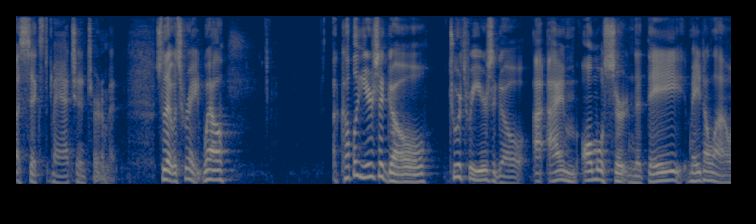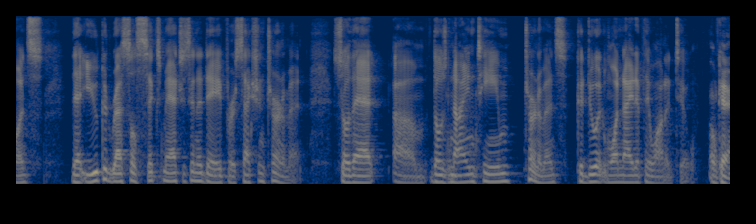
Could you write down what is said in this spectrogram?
a sixth match in a tournament. So that was great. Well, a couple of years ago, two or three years ago, I, I'm almost certain that they made an allowance that you could wrestle six matches in a day for a section tournament, so that um, those nine team tournaments could do it in one night if they wanted to. Okay.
